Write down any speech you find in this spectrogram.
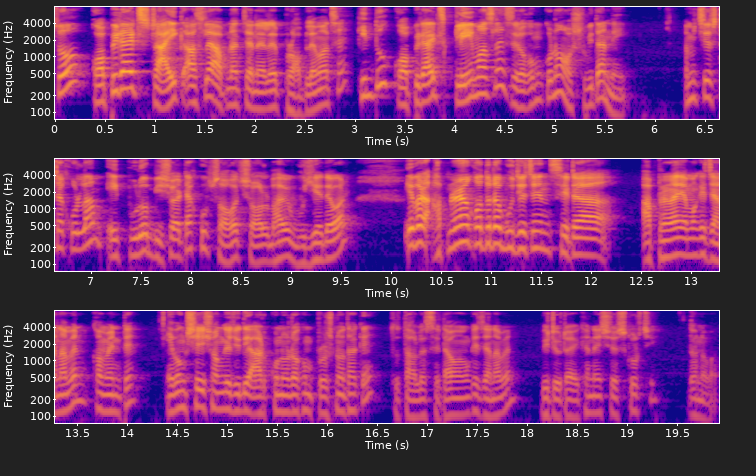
সো কপিরাইট স্ট্রাইক আসলে আপনার চ্যানেলের প্রবলেম আছে, কিন্তু কপিরাইটস ক্লেম আসলে সেরকম কোনো অসুবিধা নেই। আমি চেষ্টা করলাম এই পুরো বিষয়টা খুব সহজ সরলভাবে বুঝিয়ে দেওয়ার। এবার আপনারা কতটা বুঝেছেন সেটা আপনারাই আমাকে জানাবেন কমেন্টে এবং সেই সঙ্গে যদি আর কোনো রকম প্রশ্ন থাকে, তো তাহলে সেটাও আমাকে জানাবেন। ভিডিওটা এখানেই শেষ করছি। ধন্যবাদ।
